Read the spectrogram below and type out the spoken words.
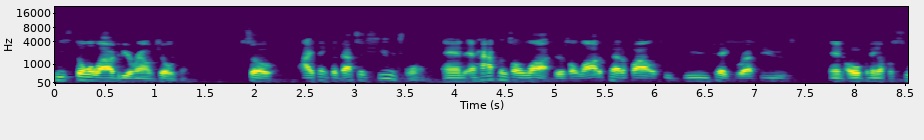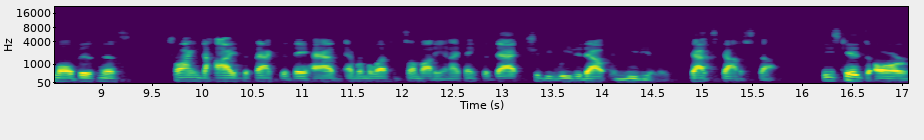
he's still allowed to be around children. So I think that that's a huge one, and it happens a lot. There's a lot of pedophiles who do take refuge in opening up a small business trying to hide the fact that they have ever molested somebody. And I think that that should be weeded out immediately. That's got to stop. These kids are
